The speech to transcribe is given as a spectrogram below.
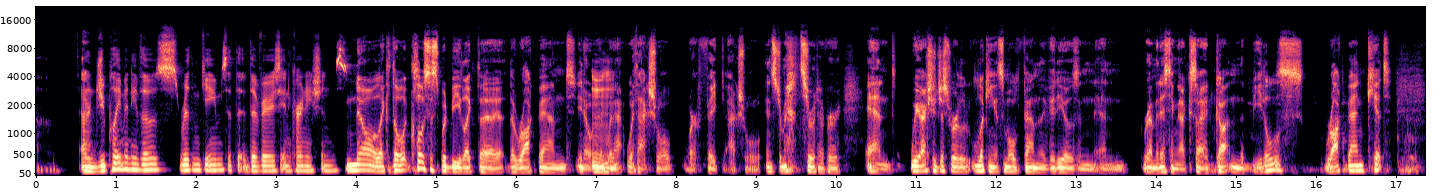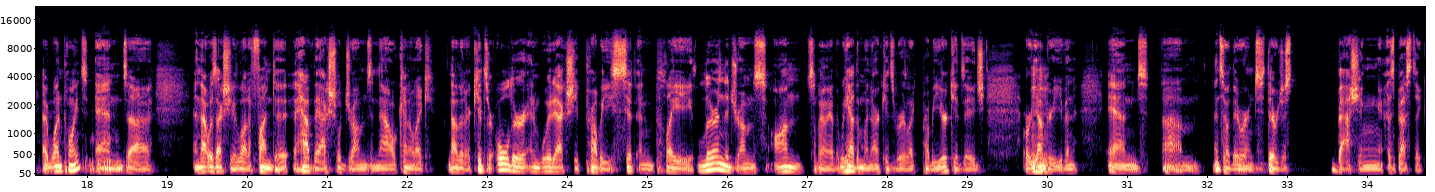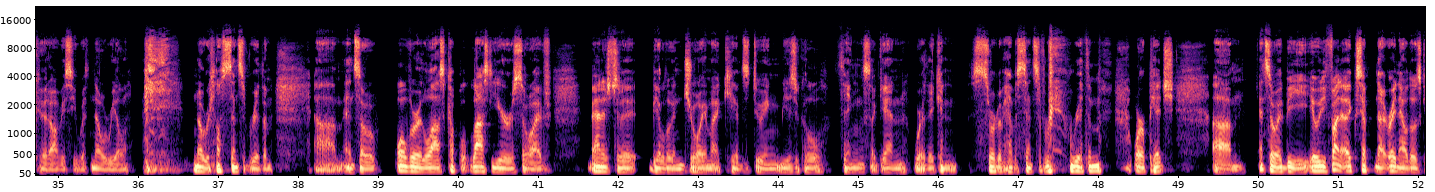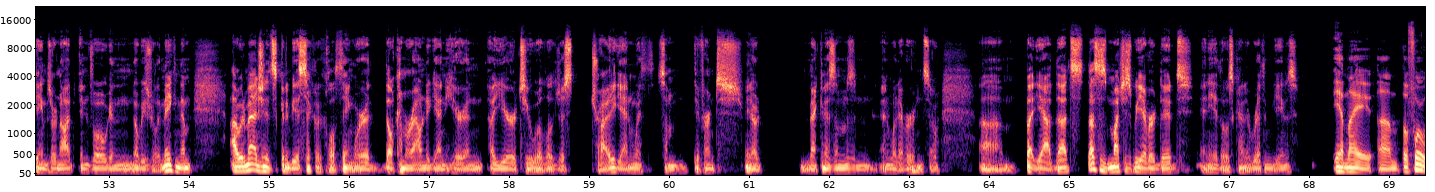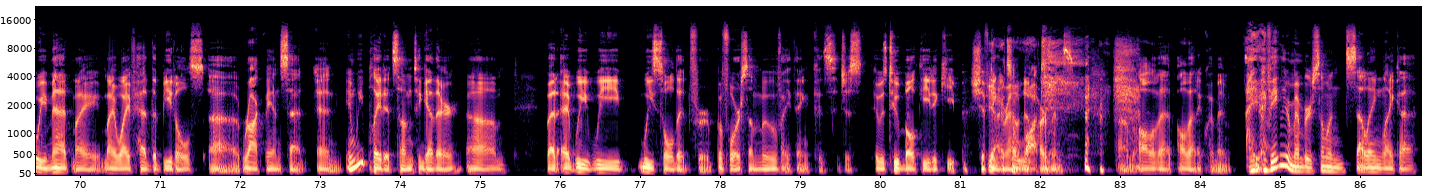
Um, I don't, did you play many of those rhythm games at the, the, various incarnations? No, like the closest would be like the the rock band, you know, mm-hmm. with, with, actual or fake actual instruments or whatever. And we actually just were looking at some old family videos and and reminiscing that because I had gotten the Beatles rock band kit at one point and. uh and that was actually a lot of fun to have the actual drums and now kind of like now that our kids are older and would actually probably sit and play learn the drums on something like that we had them when our kids were like probably your kids age or mm-hmm. younger even and um and so they weren't they were just bashing as best they could obviously with no real no real sense of rhythm um and so over the last couple last year or so i've managed to be able to enjoy my kids doing musical things again where they can sort of have a sense of rhythm or pitch. Um, and so it'd be it would be fun except that right now those games are not in vogue and nobody's really making them. I would imagine it's going to be a cyclical thing where they'll come around again here in a year or two where they'll just try it again with some different you know mechanisms and and whatever. And so um, but yeah that's that's as much as we ever did any of those kind of rhythm games yeah, my um, before we met, my my wife had the Beatles uh, rock band set, and and we played it some together. Um, but uh, we we we sold it for before some move, I think, because it just it was too bulky to keep shifting yeah, around apartments. um, all of that all that equipment. I, I, vaguely remember someone selling like a,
